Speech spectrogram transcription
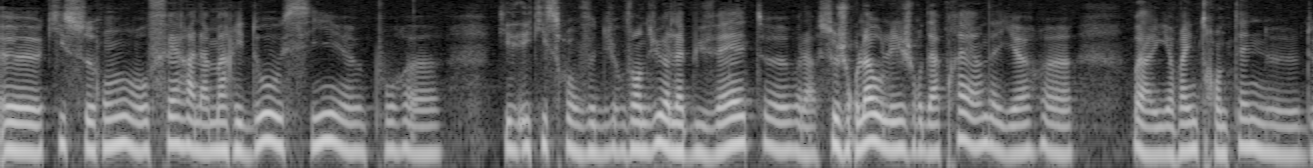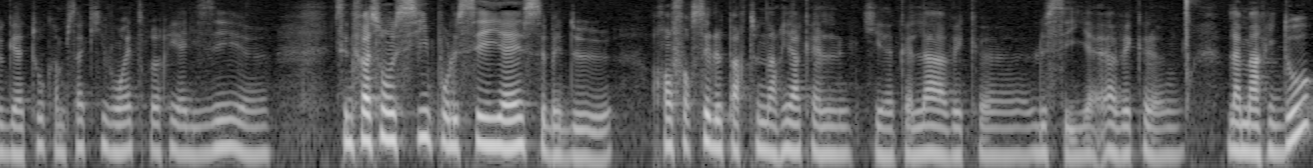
euh, qui seront offerts à la Marido aussi pour... et qui seront vendus, à la buvette, voilà, ce jour-là ou les jours d'après hein, d'ailleurs. voilà, il y aura une trentaine de gâteaux comme ça qui vont être réalisés. C'est une façon aussi pour le CIS ben, de renforcer le partenariat qu'elle a avec, euh, le avec euh, la Marido.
